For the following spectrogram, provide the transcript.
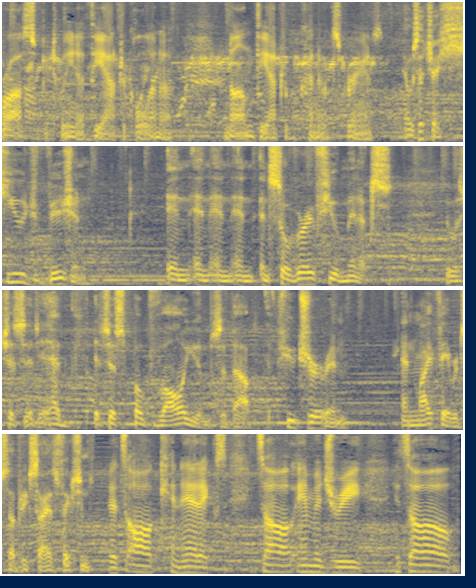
cross between a theatrical and a non-theatrical kind of experience. It was such a huge vision in, in, in, in, in so very few minutes. It was just, it had, it just spoke volumes about the future and and my favorite subject, science fiction. It's all kinetics, it's all imagery, it's all,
